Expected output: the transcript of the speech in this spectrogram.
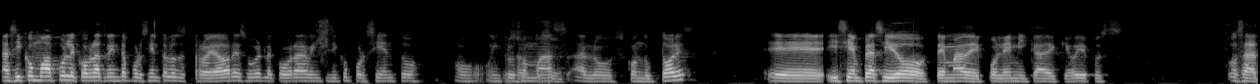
así como Apple le cobra 30% a los desarrolladores, Uber le cobra 25% o incluso más a los conductores. Eh, y siempre ha sido tema de polémica de que, oye, pues, o sea,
